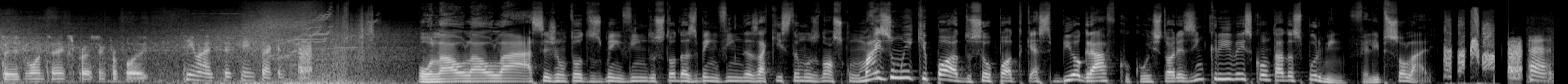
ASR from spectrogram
Stage 1 tanks pressing for flight. T-minus 15 seconds. Olá, olá, olá! Sejam todos bem-vindos, todas bem-vindas. Aqui estamos nós com mais um Wikipod, o seu podcast biográfico com histórias incríveis contadas por mim, Felipe Solari. 10,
